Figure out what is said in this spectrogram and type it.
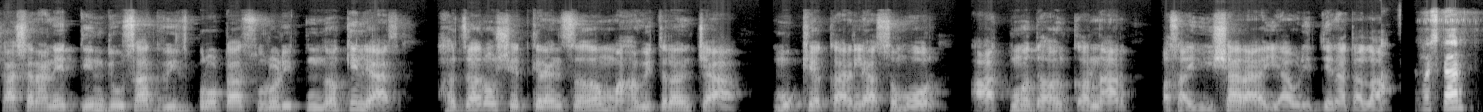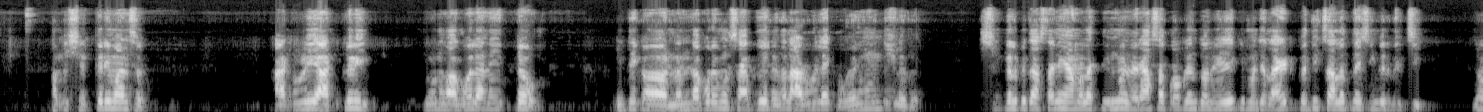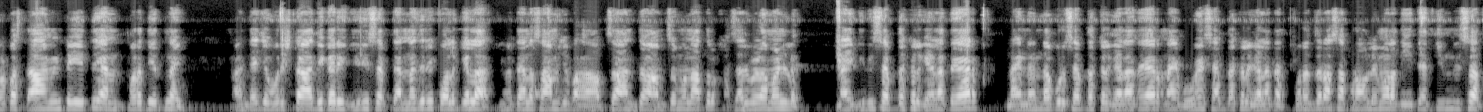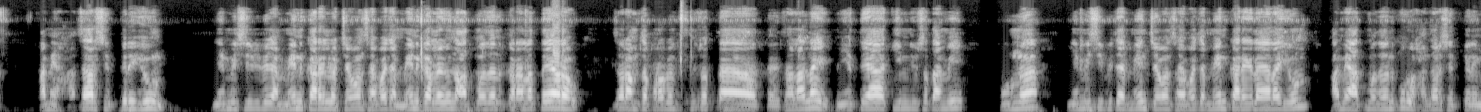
शासनाने तीन दिवसात वीज पुरवठा सुरळीत न केल्यास हजारो शेतकऱ्यांसह महावितरणच्या मुख्य कार्यालयासमोर आत्मदहन करणार असा इशारा यावेळी देण्यात आला. नमस्कार. आम्ही शेतकरी माणसं. आठवळी आटकळी दोन वाघोल्या आणि एक टव. इथे एक नंदापुरे म्हणून साहेब दिले होते ना आठवळीला एक वैर म्हणून दिलं होतं. सिंगल पीच असताना आम्हाला तीन महिने असा प्रॉब्लेम चालू आहे की म्हणजे लाइट कधीच चालत नाही सिंगल पीचची जवळपास दहा मिनिटं येते आणि परत येत नाही आणि त्याचे वरिष्ठ अधिकारी गिरी साहेब त्यांना जरी कॉल केला किंवा त्यांना सहा म्हणजे बा- आमचं आमचं आमचं मनं आता हजार वेळा मांडलं. नाही गिरी साहेब दखल घ्यायला तयार. नाही नंदापूर साहेब दखल घ्यायला तयार. नाही भोये साहेब दखल घ्यायला तयार. परत जर असा प्रॉब्लेम आला तर येत्या तीन दिवसात आम्ही हजार शेतकरी घेऊन एम एस सी मेन कार्यालय चव्हाण साहेबाच्या मेन कार्यालयातून येऊन आत्मदान करायला तयार आहोत. जर आमचा प्रॉब्लेम तीन दिवसात झाला नाही तर येत्या तीन दिवसात आम्ही पूर्ण एम एस सी बीच्या मेन चव्हाण साहेबाच्या मेन कार्यालयाला येऊन आम्ही आत्मदहन करू हजार शेतकरी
